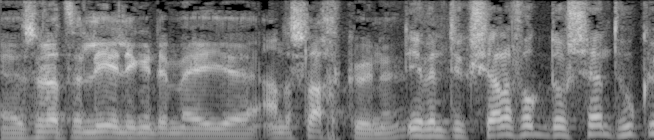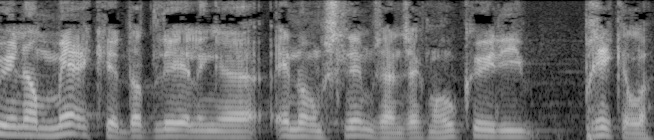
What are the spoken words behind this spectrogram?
Uh, zodat de leerlingen ermee uh, aan de slag kunnen. Je bent natuurlijk zelf ook docent. Hoe kun je nou merken dat leerlingen enorm slim zijn? Zeg maar? Hoe kun je die prikkelen?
